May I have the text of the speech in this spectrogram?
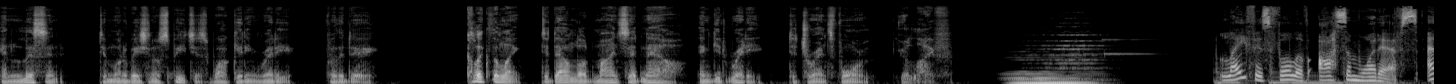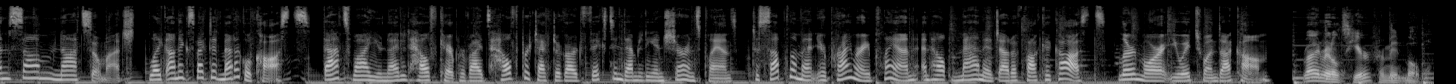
and listen to motivational speeches while getting ready for the day. Click the link to download Mindset now and get ready to transform your life. Life is full of awesome what ifs and some not so much, like unexpected medical costs. That's why United Healthcare provides Health Protector Guard fixed indemnity insurance plans to supplement your primary plan and help manage out of pocket costs. Learn more at uhone.com. Ryan Reynolds here from Mint Mobile.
